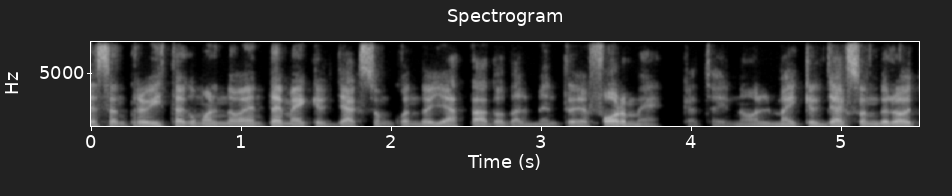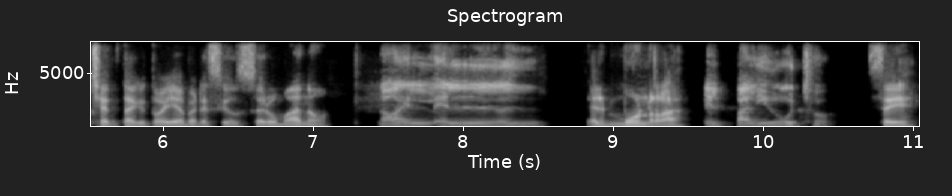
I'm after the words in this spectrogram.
esa, entrevista como el 90 de Michael Jackson cuando ya está totalmente deforme, ¿cachai? No el Michael Jackson de los 80 que todavía parecía un ser humano, No, el, el, el Munra, el paliducho. sí,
